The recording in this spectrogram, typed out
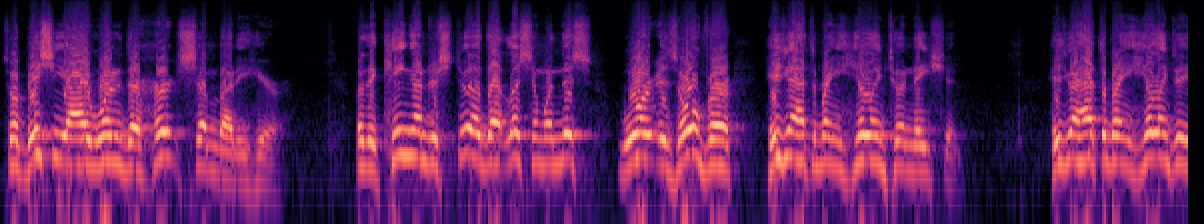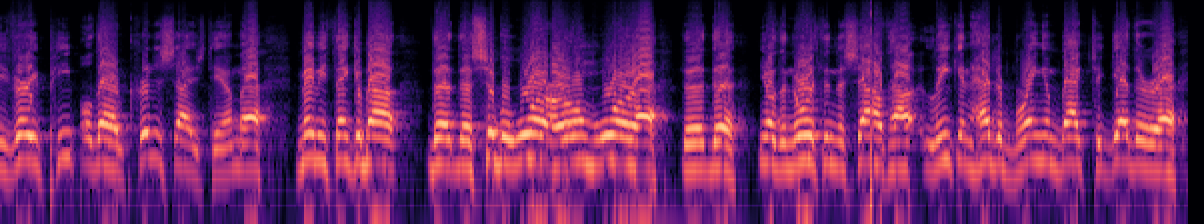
So Abishai wanted to hurt somebody here. But the king understood that, listen, when this war is over, he's going to have to bring healing to a nation. He's going to have to bring healing to these very people that have criticized him. Uh, made me think about the, the Civil War, our own war, uh, the, the, you know, the North and the South, how Lincoln had to bring them back together. Uh,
